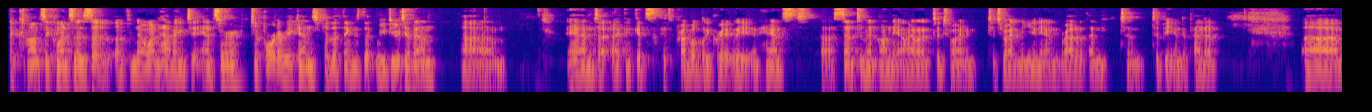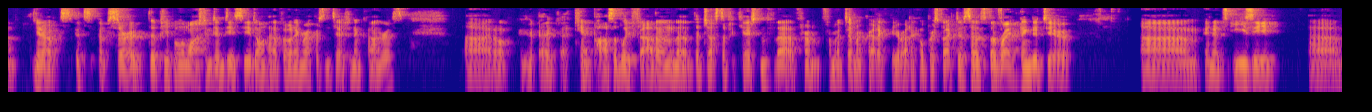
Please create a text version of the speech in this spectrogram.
the consequences of, of, no one having to answer to Puerto Ricans for the things that we do to them. Um, and I think it's it's probably greatly enhanced uh, sentiment on the island to join to join the union rather than to, to be independent. Um, you know, it's, it's, absurd that people in Washington D.C. don't have voting representation in Congress. Uh, I don't, I, I, can't possibly fathom the, the, justification for that from from a democratic theoretical perspective. So it's the right thing to do, um, and it's easy. Uh,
